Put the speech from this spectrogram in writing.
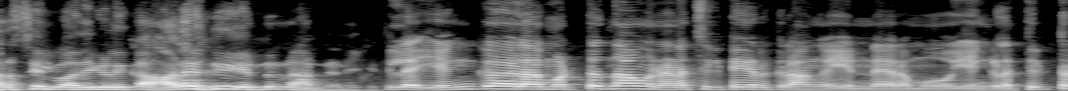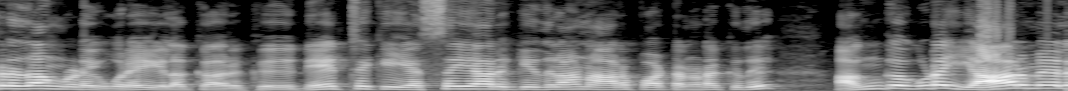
அரசியல்வாதிகளுக்கு அழகு என்று நான் நினைக்கிறேன். இல்ல எங்களை மட்டும்தான் அவங்க நினைச்சுக்கிட்டே இருக்கிறாங்க எந்நேரமும் எங்களை திட்டுறதா உங்களுடைய ஒரே இலக்கா இருக்கு. நேற்றைக்கு எஸ்ஐஆருக்கு எதிரான ஆர்ப்பாட்டம் நடக்குது. அங்க கூட யார் மேல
